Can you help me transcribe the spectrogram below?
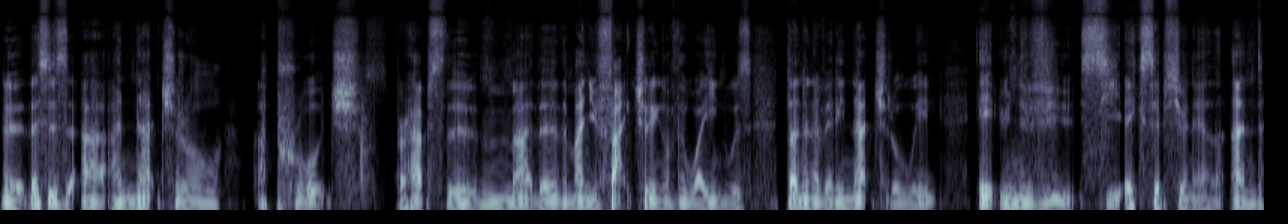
Now, this is a, a natural approach. Perhaps the, ma- the the manufacturing of the wine was done in a very natural way. Et une vue si exceptionnelle, and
